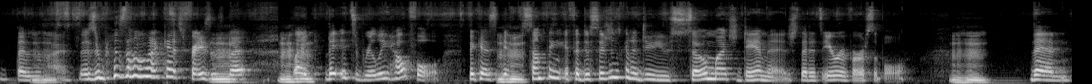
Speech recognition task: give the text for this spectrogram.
those are mm-hmm. my those are some of my catchphrases. Mm-hmm. But mm-hmm. like, th- it's really helpful because if something, if a decision is going to do you so much damage that it's irreversible, then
